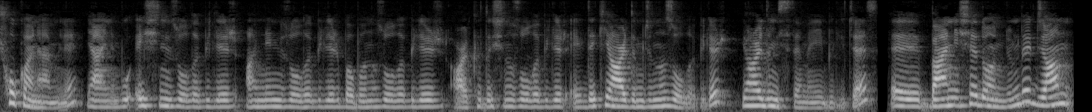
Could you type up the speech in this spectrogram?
çok önemli. Yani bu eşiniz olabilir, anneniz olabilir, babanız olabilir, arkadaşınız olabilir, evdeki yardımcınız olabilir. Yardım istemeyi bileceğiz. Ee, ben işe döndüğümde Can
